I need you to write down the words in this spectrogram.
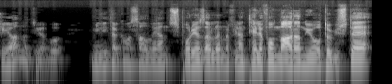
Şeyi anlatıyor bu milli takıma sallayan spor yazarlarına falan telefonla aranıyor otobüste.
